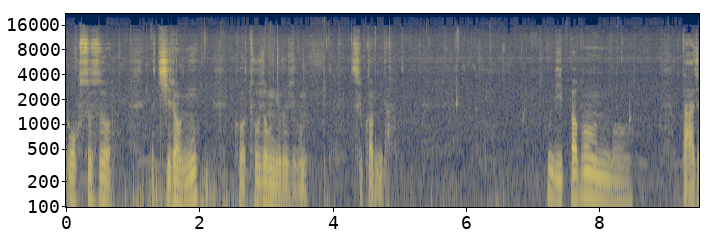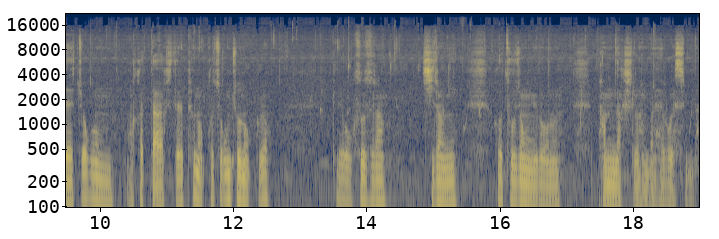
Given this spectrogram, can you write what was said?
옥수수 지렁이 그 두 종류로 지금 쓸 겁니다. 밑밥은 뭐 낮에 조금 아까 낚싯대를 펴놓고 조금 줘놓고요. 그 옥수수랑 지렁이 그 두 종류로 오늘 밤 낚시를 한번 해보겠습니다.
